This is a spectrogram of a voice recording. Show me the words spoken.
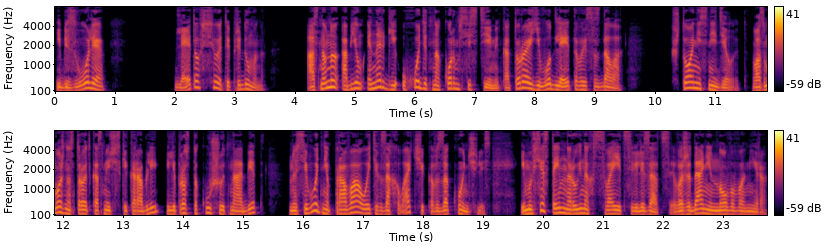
и безволие, для этого все это и придумано. А основной объем энергии уходит на корм системе, которая его для этого и создала. Что они с ней делают? Возможно, строят космические корабли или просто кушают на обед, но сегодня права у этих захватчиков закончились, и мы все стоим на руинах своей цивилизации в ожидании нового мира.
